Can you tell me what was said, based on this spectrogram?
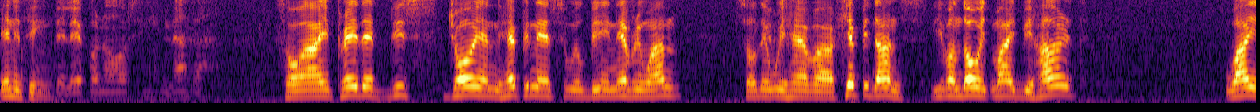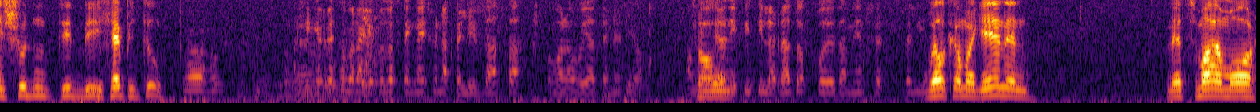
anything. Teléfono, sin nada. So I pray that this joy and happiness will be in everyone so that we have a happy dance. Even though it might be hard, why shouldn't it be happy too? Así que rezo para que todos tengáis una feliz danza como la voy a tener yo. Aunque So- sea difícil a ratos, puede también ser feliz. Welcome again and let's smile more.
